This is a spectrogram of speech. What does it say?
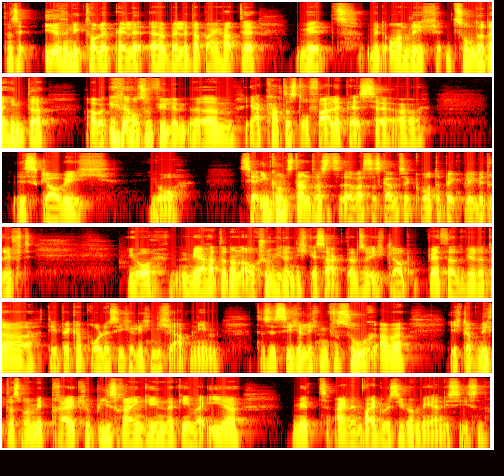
dass er irrsinnig tolle Bälle, äh, Bälle dabei hatte, mit, mit ordentlich Zunder dahinter, aber genauso viele ähm, ja, katastrophale Pässe. Äh, ist, glaube ich, ja, sehr inkonstant, was, was das ganze Quarterback-Play betrifft. Ja, mehr hat er dann auch schon wieder nicht gesagt. Also ich glaube, Bethard wird er da die Backup-Rolle sicherlich nicht abnehmen. Das ist sicherlich ein Versuch, aber ich glaube nicht, dass wir mit drei QBs reingehen. Da gehen wir eher mit einem Wide Receiver mehr in die Season.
